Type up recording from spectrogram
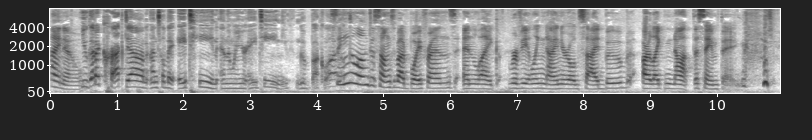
I know. You gotta crack down until they're 18, and then when you're 18, you can go buck wild. Singing along to songs about boyfriends and like revealing nine year old side boob are like not the same thing.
